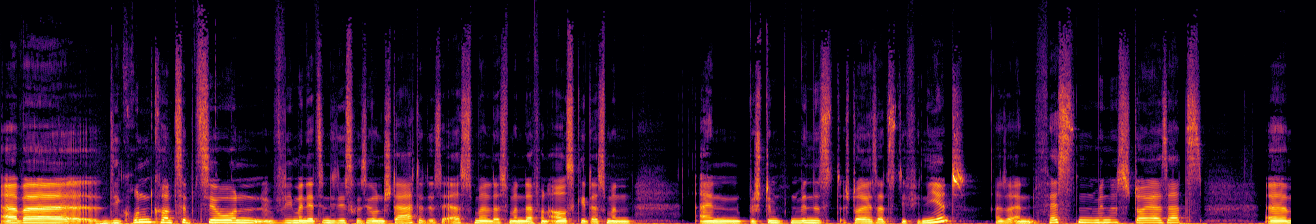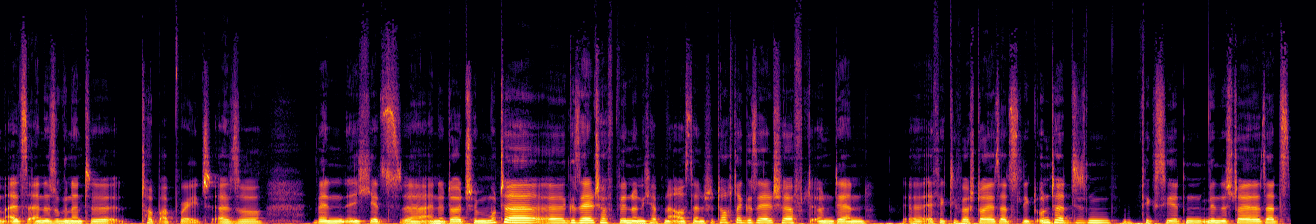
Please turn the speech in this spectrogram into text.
Aber die Grundkonzeption, wie man jetzt in die Diskussion startet, ist erstmal, dass man davon ausgeht, dass man einen bestimmten Mindeststeuersatz definiert, also einen festen Mindeststeuersatz ähm, als eine sogenannte Top-Up-Rate. Also wenn ich jetzt äh, eine deutsche Muttergesellschaft äh, bin und ich habe eine ausländische Tochtergesellschaft und deren äh, effektiver Steuersatz liegt unter diesem fixierten Mindeststeuersatz,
